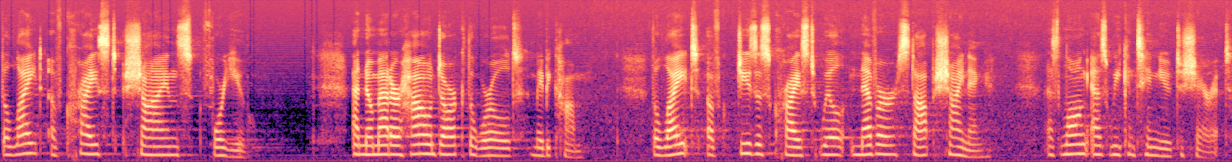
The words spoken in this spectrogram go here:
the light of Christ shines for you. And no matter how dark the world may become, the light of Jesus Christ will never stop shining as long as we continue to share it.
